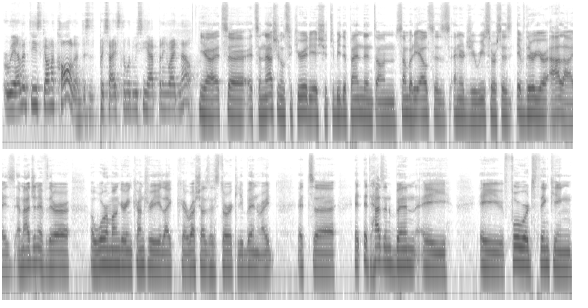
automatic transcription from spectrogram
reality is gonna call, and this is precisely what we see happening right now. Yeah, it's a it's a national security issue to be dependent on somebody else's energy resources if they're your allies. Imagine if they're a warmongering country like uh, Russia has historically been, right? It's uh, it, it hasn't been a a forward thinking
